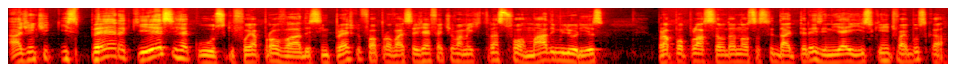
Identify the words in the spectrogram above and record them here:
a gente espera que esse recurso que foi aprovado, esse empréstimo que foi aprovado, seja efetivamente transformado em melhorias para a população da nossa cidade de Teresina. E é isso que a gente vai buscar.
